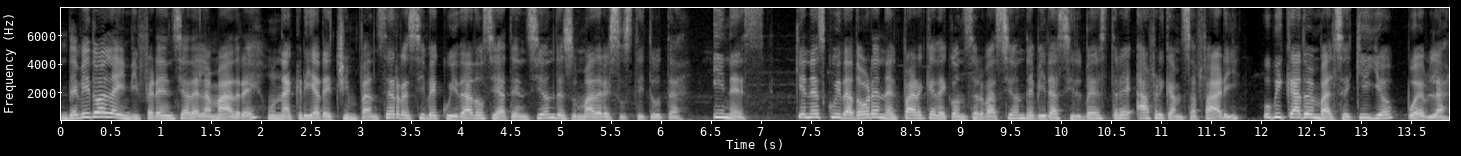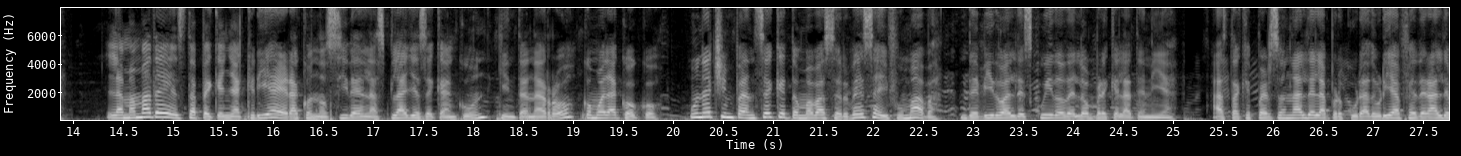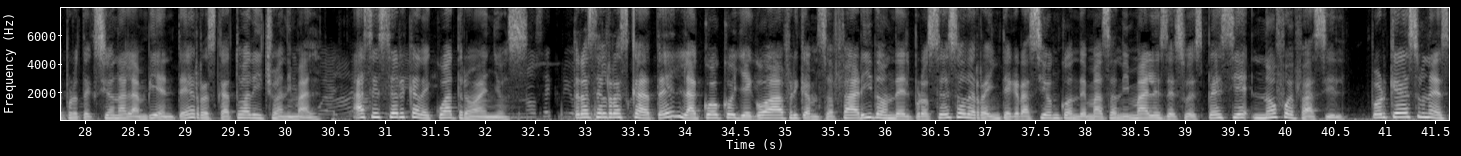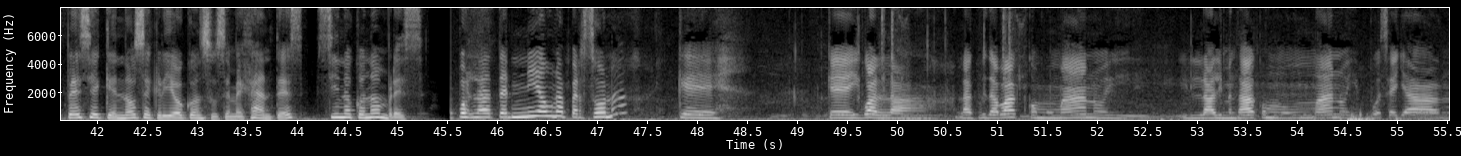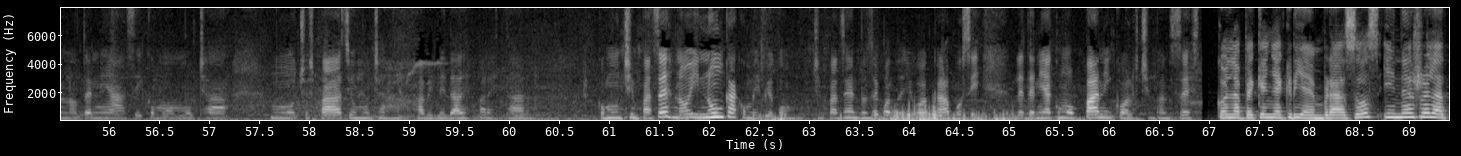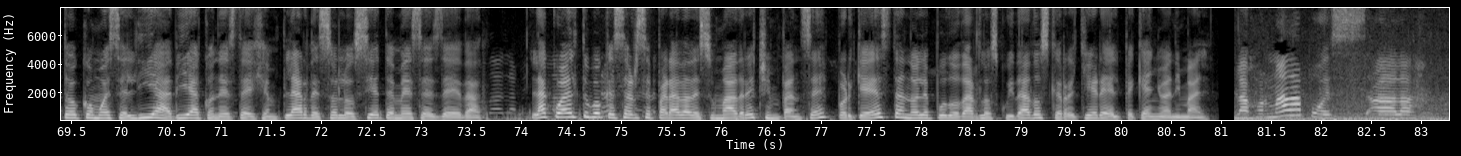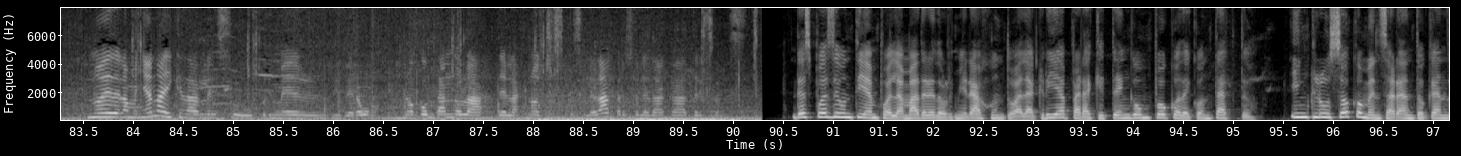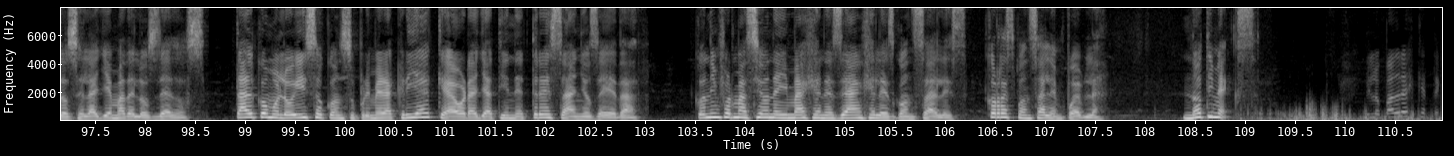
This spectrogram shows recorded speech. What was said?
Debido a la indiferencia de la madre, una cría de chimpancé recibe cuidados y atención de su madre sustituta, Inés, quien es cuidadora en el Parque de Conservación de Vida Silvestre African Safari, ubicado en Valsequillo, Puebla. La mamá de esta pequeña cría era conocida en las playas de Cancún, Quintana Roo, como la Coco, una chimpancé que tomaba cerveza y fumaba, debido al descuido del hombre que la tenía hasta que personal de la Procuraduría Federal de Protección al Ambiente rescató a dicho animal, hace cerca de cuatro años. Tras el rescate, la Coco llegó a African Safari, donde el proceso de reintegración con demás animales de su especie no fue fácil, porque es una especie que no se crió con sus semejantes, sino con hombres. Pues la tenía una persona que, que igual la, cuidaba como humano y y la alimentaba como humano y pues ella no tenía así como mucha, mucho espacio, muchas habilidades para estar como un chimpancé, ¿no? Y nunca convivió con chimpancés, entonces cuando llegó acá pues sí, le tenía como pánico a los chimpancés. Con la pequeña cría en brazos, Inés relató cómo es el día a día con este ejemplar de solo siete meses de edad, la cual tuvo que ser separada de su madre chimpancé porque ésta no le pudo dar los cuidados que requiere el pequeño animal. La jornada, pues a las 9 de la mañana hay que darle su primer biberón, no contando la de las noches que se le da, pero se le da cada tres horas. Después de un tiempo, la madre dormirá junto a la cría para que tenga un poco de contacto. Incluso comenzarán tocándose la yema de los dedos, tal como lo hizo con su primera cría, que ahora ya tiene tres años de edad. Con información e imágenes de Ángeles González, corresponsal en Puebla. Notimex. Y lo padre es que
